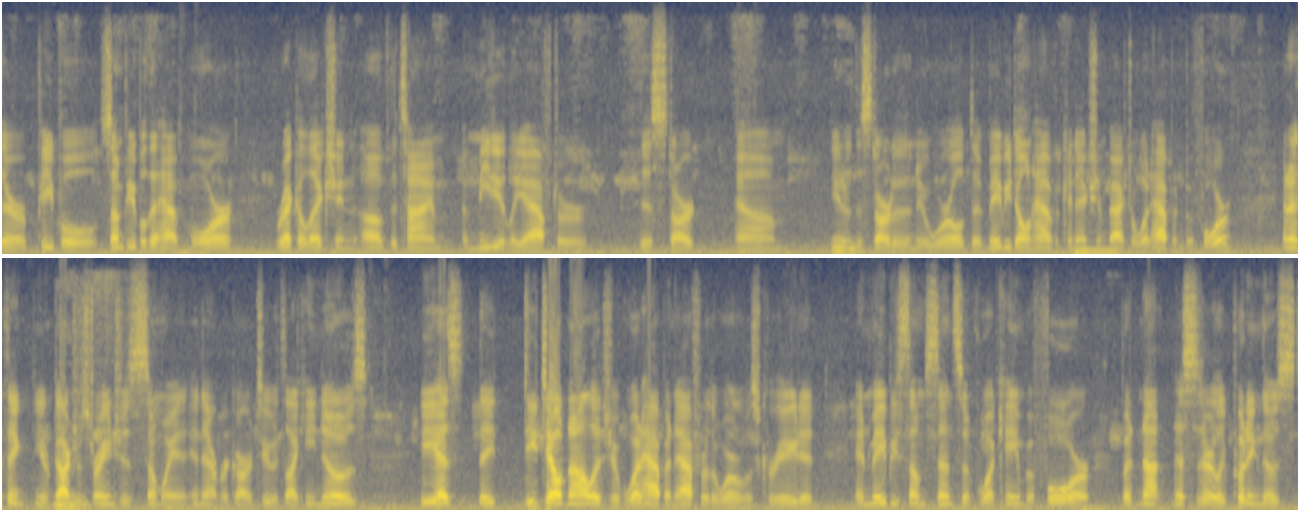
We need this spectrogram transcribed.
there are people some people that have more recollection of the time immediately after this start, um, you know, Mm. the start of the new world that maybe don't have a connection back to what happened before, and I think you know Doctor Mhm. Strange is some way in that regard too. It's like he knows he has the detailed knowledge of what happened after the world was created, and maybe some sense of what came before, but not necessarily putting those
